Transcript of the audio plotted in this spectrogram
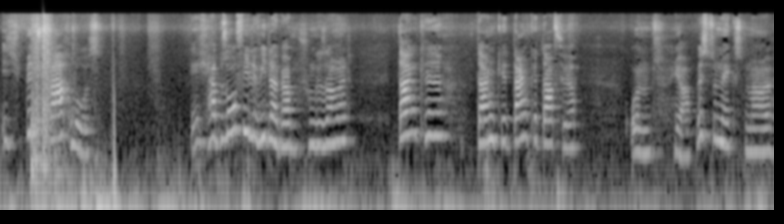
ich bin sprachlos. Ich habe so viele Wiedergaben schon gesammelt. Danke, danke, danke dafür. Und ja, bis zum nächsten Mal.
